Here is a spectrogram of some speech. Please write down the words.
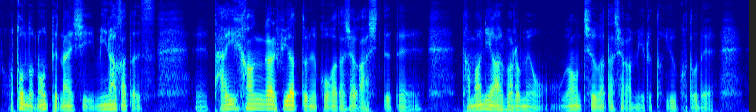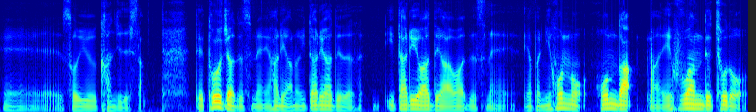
ほとんど乗ってないし、見なかったです。え大半がフィアットの小型車が走ってて、たまにアルファロメオが中型車が見るということで、えー、そういう感じでした。で、当時はですね、やはりあのイタリアで、イタリアではですね、やっぱり日本のホンダ、まあ、F1 でちょうど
